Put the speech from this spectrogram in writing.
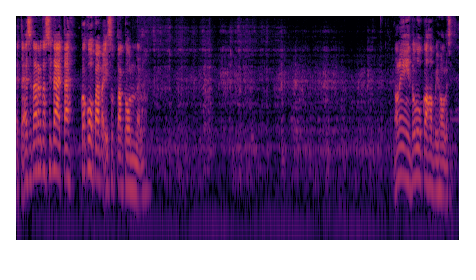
Että ei se tarkoita sitä, että koko päivä istutaan konnella. No niin, tulukahan viholliset.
